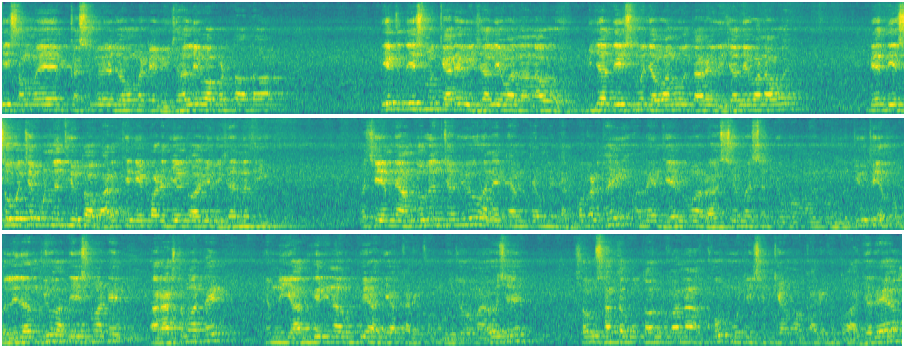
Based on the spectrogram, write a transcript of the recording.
એ સમયે કાશ્મીરે જવા માટે વિઝા લેવા પડતા હતા. એક દેશમાં ક્યારે વિઝા લેવાના ના હોય, બીજા દેશમાં જવાનું હોય ત્યારે વિઝા લેવાના હોય. બે દેશો વચ્ચે પણ નથી હોતા, ભારતથી નેપાળ જઈએ તો આજે વિઝા નથી. પછી એમને આંદોલન ચાલ્યું અને તેમ તેમની ધરપકડ થઈ અને જેલમાં રહસ્યમય સંજોગોમાં મૃત્યુ થયું, એમનું બલિદાન થયું આ દેશ માટે, આ રાષ્ટ્ર માટે. એમની યાદગીરીના રૂપે આજે આ કાર્યક્રમ ઉજવવામાં આવ્યો છે. સૌ સાતપુર તાલુકાના ખૂબ મોટી સંખ્યામાં કાર્યકર્તો હાજર રહ્યા.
